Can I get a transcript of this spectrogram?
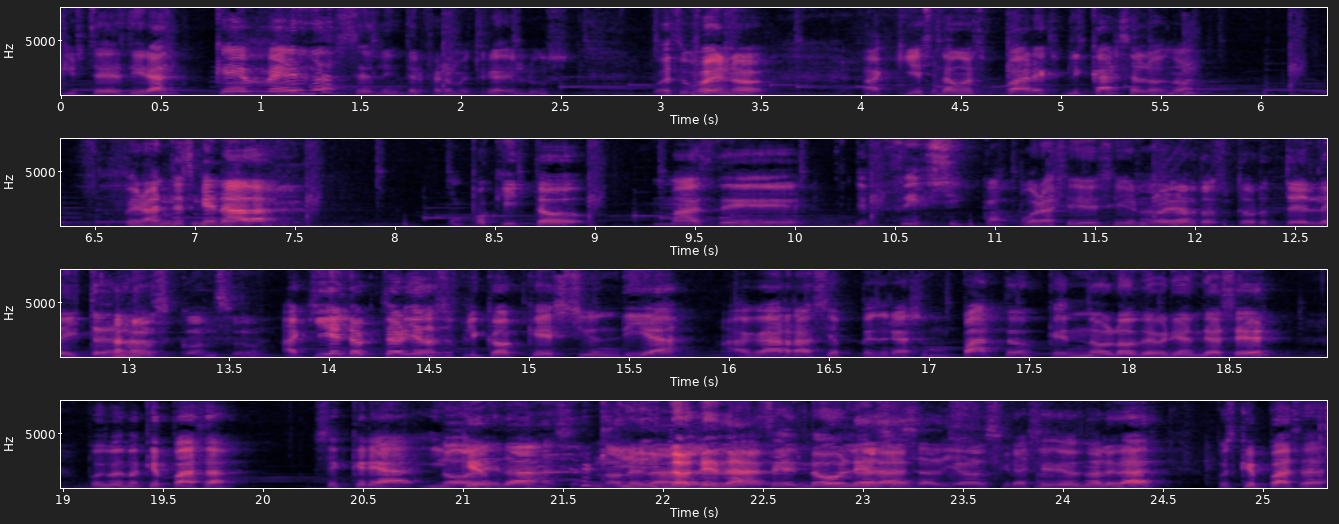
Y ustedes dirán, ¿qué vergas es la interferometría de luz? Pues bueno, aquí estamos para explicárselo, ¿no? Pero antes que nada, un poquito más de, de física, por así A decirlo. ver, ¿no? doctor, deleítenos con su... Aquí el doctor ya nos explicó que si un día agarras y apedreas un pato, que no lo deberían de hacer, pues bueno, ¿qué pasa? Se crea y No ¿qué- le das, no le das. no le das, ¿eh? No le Gracias das. a Dios. Gracias a Dios no le das. Pues ¿qué pasa?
